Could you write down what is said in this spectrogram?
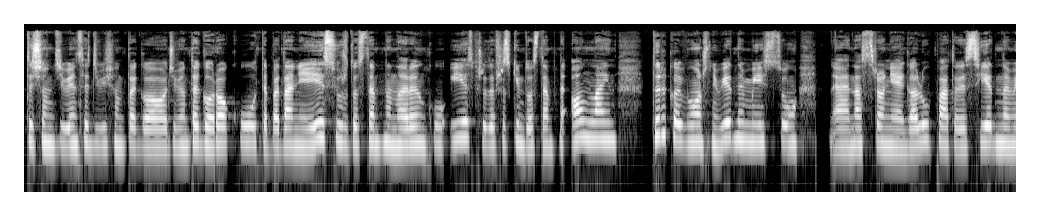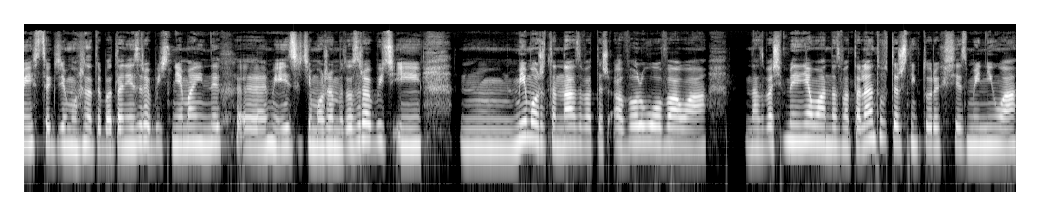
1999 roku te badanie jest już dostępne na rynku i jest przede wszystkim dostępne online, tylko i wyłącznie w jednym miejscu e, na stronie Galupa. To jest jedno miejsce, gdzie można te badanie zrobić. Nie ma innych e, miejsc, gdzie możemy to zrobić i mm, mimo, że ta nazwa też ewoluowała, Nazwa się zmieniała, nazwa talentów też niektórych się zmieniła.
